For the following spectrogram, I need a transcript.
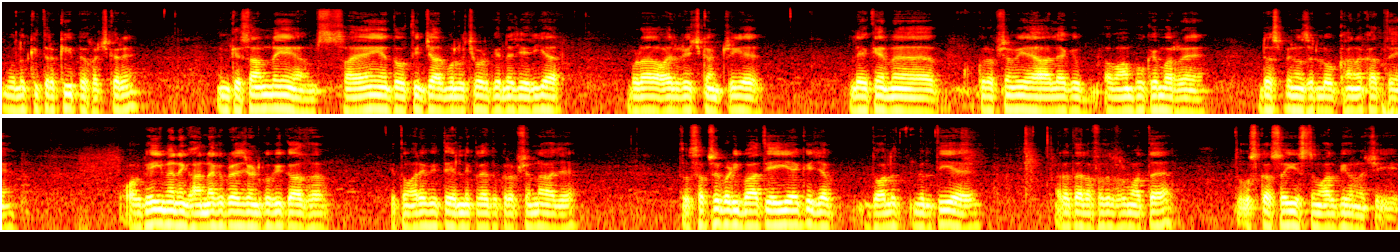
मुल्क की तरक्की पे खर्च करें। इनके सामने हम साए हैं, दो तीन चार मुल्क छोड़ के। नाइजीरिया बड़ा ऑयल रिच कंट्री है, लेकिन करप्शन में यह हाल है कि आवाम भूखे मर रहे हैं। डस्टबिनों से लोग खाना खाते हैं। और यही मैंने घाना के प्रेसिडेंट को भी कहा था कि तुम्हारे भी तेल निकले तो करप्शन ना आ जाए। तो सबसे बड़ी बात यही है कि जब दौलत मिलती है, अल्लाह ताला फजल फरमाता है तो उसका सही इस्तेमाल भी होना चाहिए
